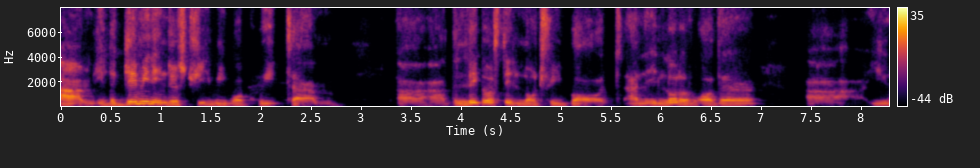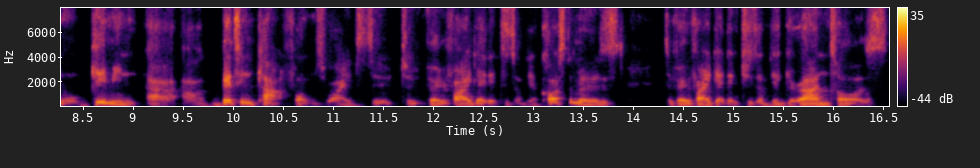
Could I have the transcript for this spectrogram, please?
um, in the gaming industry, we work with um, uh, uh, the Lagos State Lottery Board and a lot of other, uh, you know, gaming uh, uh, betting platforms, right, to, to verify the identities of their customers, to verify the identities of their guarantors.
